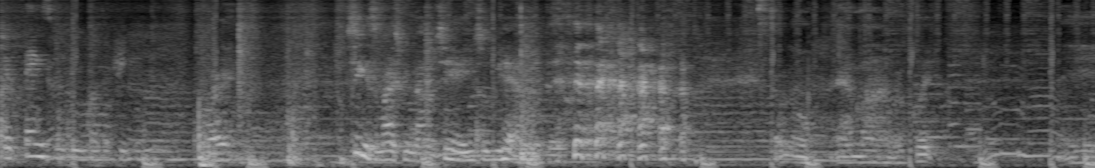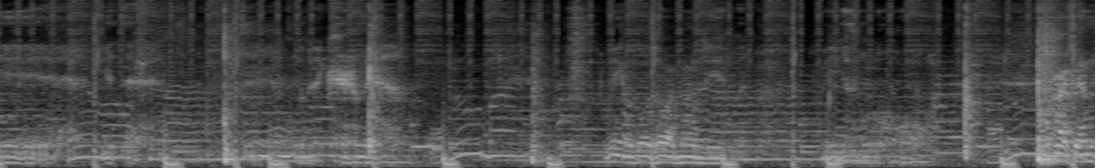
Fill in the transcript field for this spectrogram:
I'm. If things can do for other people. Right? She gets some ice cream out of she ain't, so we happy with that. so we're gonna add mine real quick. Yeah, get that. A little bit of caramel. We ain't gonna go as hard as mom did, but we just gonna go hard. Alright, family.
